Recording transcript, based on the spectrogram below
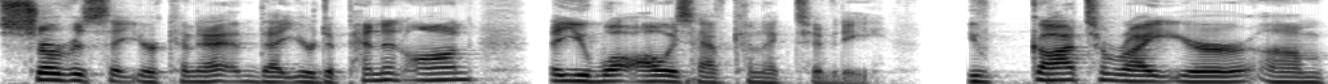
service that you're connect that you're dependent on that you will always have connectivity. You've got to write your um,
